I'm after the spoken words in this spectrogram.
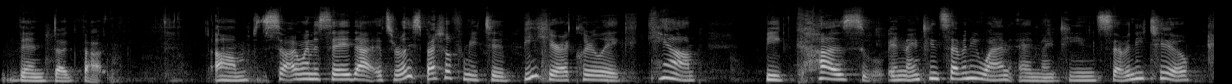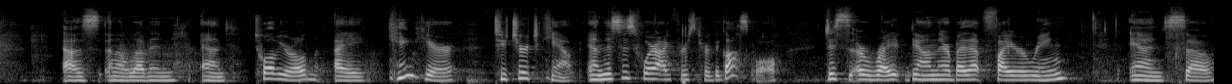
than Doug thought. Um, so I want to say that it's really special for me to be here at Clear Lake Camp because in 1971 and 1972, as an 11 and 12 year old, I came here to church camp. And this is where I first heard the gospel, just right down there by that fire ring. And so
